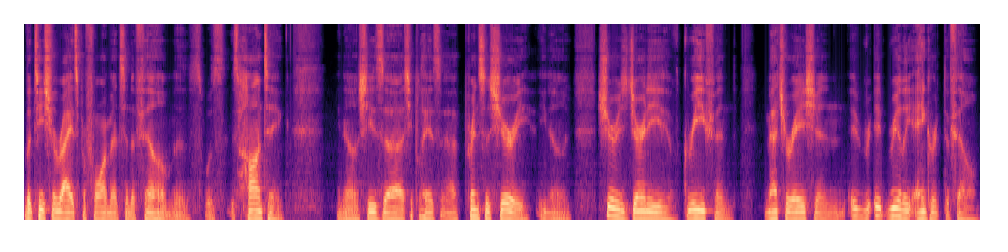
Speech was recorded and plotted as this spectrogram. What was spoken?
Letitia Wright's performance in the film is, was is haunting. You know, she's uh she plays uh, Princess Shuri. You know, Shuri's journey of grief and maturation. It it really anchored the film.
